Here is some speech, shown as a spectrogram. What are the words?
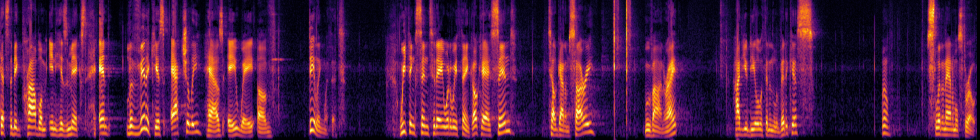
that's the big problem in his mix. And Leviticus actually has a way of dealing with it. We think sin today, what do we think? Okay, I sinned, tell God I'm sorry, move on, right? How do you deal with it in Leviticus? Well, slit an animal's throat,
